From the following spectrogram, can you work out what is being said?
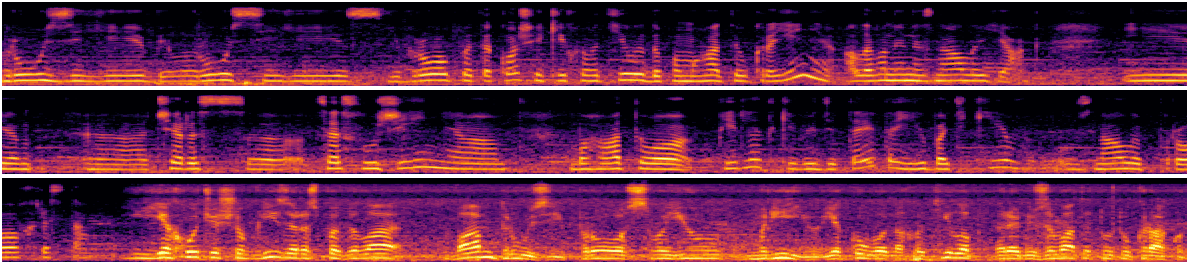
Грузії, Білорусії, з Європи, також які хотіли допомагати Україні, але вони не знали як. І е, через е, це служіння багато підлітків і дітей та їх батьків знали про Христа. І я хочу, щоб Ліза розповіла вам, друзі, про свою мрію, яку вона хотіла б реалізувати тут у Кракові.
